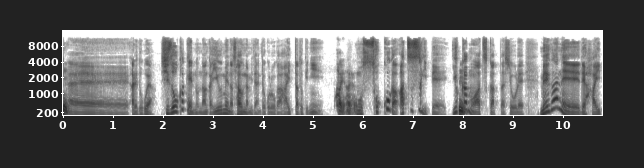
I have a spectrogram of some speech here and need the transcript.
うん。えー、あれどこや？静岡県のなんか有名なサウナみたいなところが入った時に、はいはいはい。もうそこが暑すぎて、床も暑かったし、俺、メガネで入っ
